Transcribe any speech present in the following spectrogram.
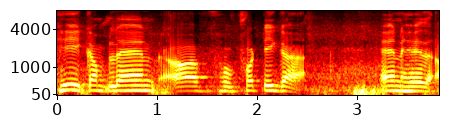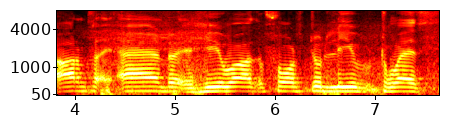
he complained of fatigue in his arms and he was forced to leave twice.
